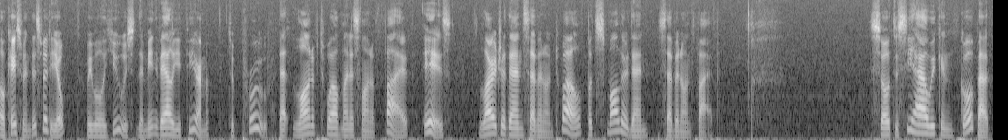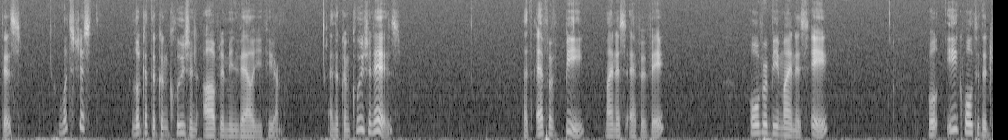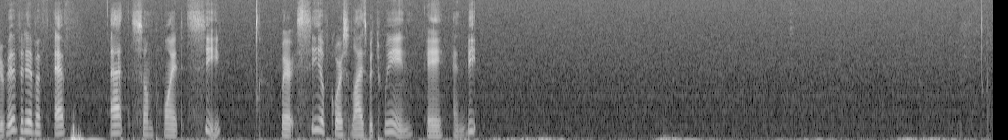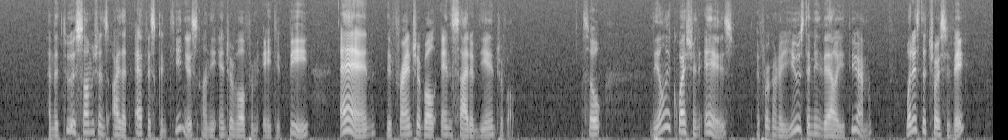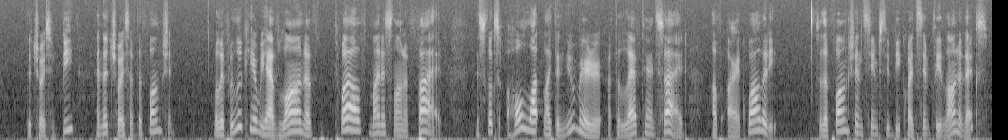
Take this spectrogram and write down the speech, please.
Okay, so in this video, we will use the mean value theorem to prove that ln of 12 minus ln of 5 is larger than 7 on 12, but smaller than 7 on 5. So to see how we can go about this, let's just look at the conclusion of the mean value theorem. And the conclusion is that f of b minus f of a over b minus a will equal to the derivative of f at some point c, where c of course lies between a and b. And the two assumptions are that f is continuous on the interval from a to b and differentiable inside of the interval. So the only question is, if we're going to use the mean value theorem, what is the choice of a, the choice of b, and the choice of the function? Well, if we look here, we have ln of 12 minus ln of 5. This looks a whole lot like the numerator of the left-hand side of our equality. So the function seems to be quite simply ln of x,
